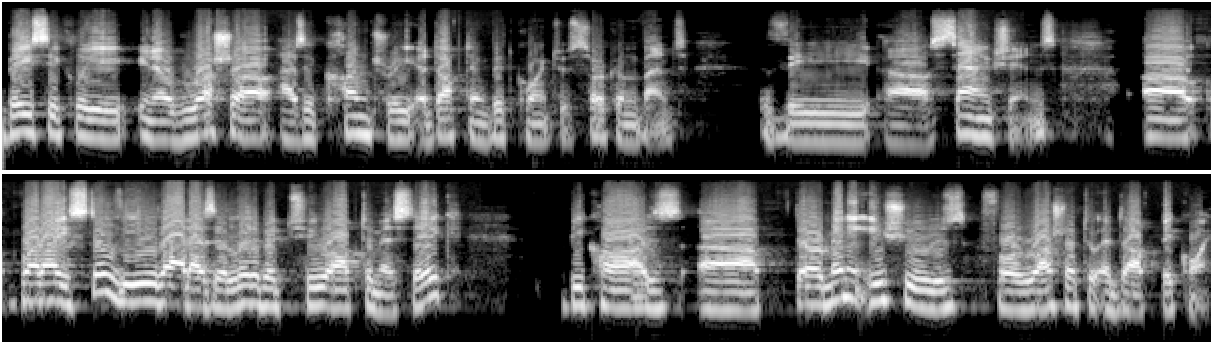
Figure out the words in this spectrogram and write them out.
basically, you know, Russia as a country adopting Bitcoin to circumvent the uh, sanctions. Uh, but I still view that as a little bit too optimistic because uh, there are many issues for Russia to adopt Bitcoin.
